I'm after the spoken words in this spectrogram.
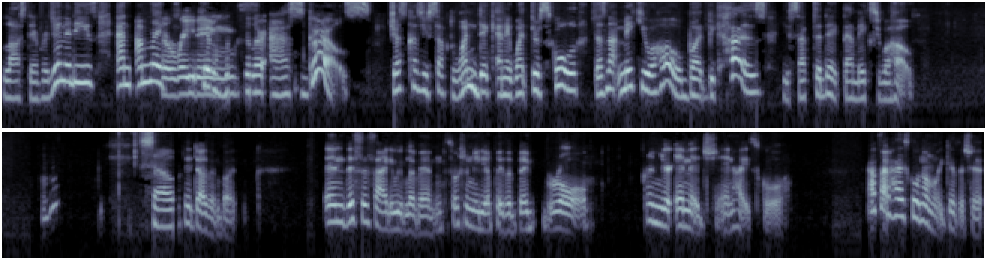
lost their virginities. And I'm like, Their they're ratings. regular ass girls. Just because you sucked one dick and it went through school does not make you a hoe. But because you sucked a dick, that makes you a hoe. Mhm. So, It doesn't, but in this society we live in, social media plays a big role in your image in high school. Outside of high school, normally gives a shit.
